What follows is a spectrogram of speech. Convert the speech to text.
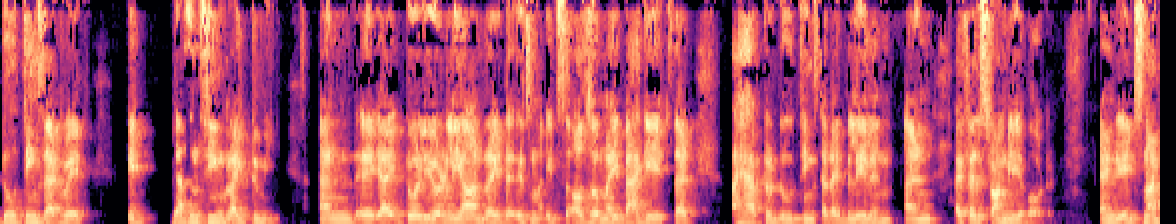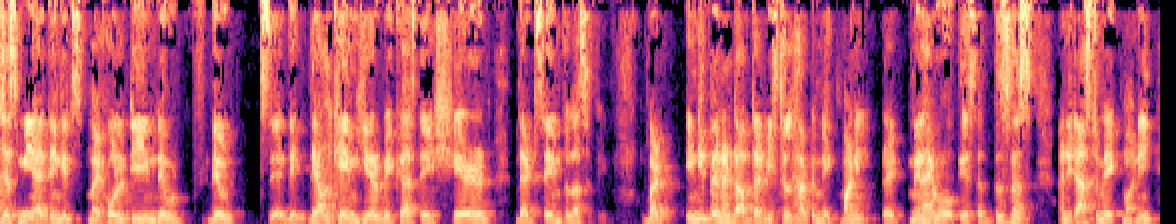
do things that way it doesn't seem right to me. And uh, i told you early on right it's my, it's also my baggage that i have to do things that i believe in and i felt strongly about it and it's not just me. I think it's my whole team. They would they would say they, they all came here because they shared that same philosophy. But independent of that, we still have to make money, right? MinIO is a business and it has to make money.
